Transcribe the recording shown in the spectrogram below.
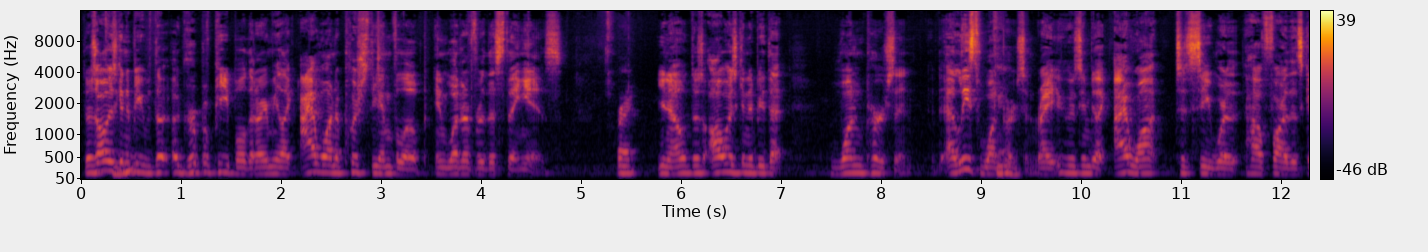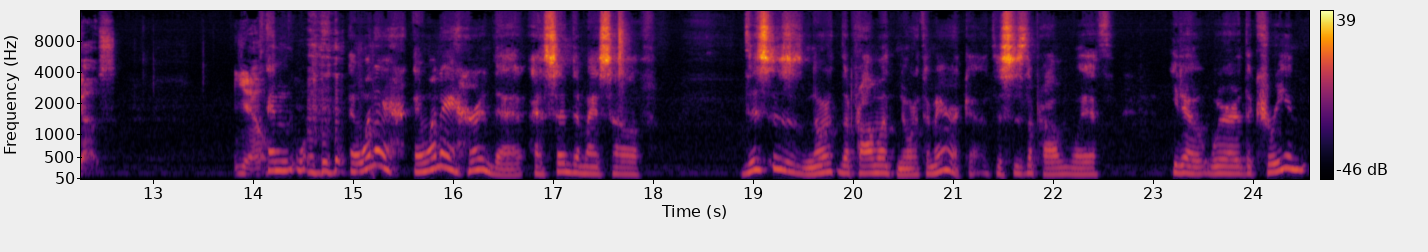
there's always going to mm-hmm. be the, a group of people that are going to be like, I want to push the envelope in whatever this thing is. right You know, there's always going to be that one person, at least one Yeah. person, right? Who's going to be like, I want to see where how far this goes. You know, and and when I and when I heard that, I said to myself, "This is North the problem with North America. This is the problem with, you know, where the Korean,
